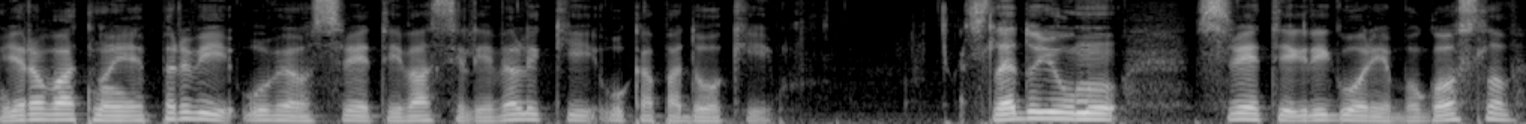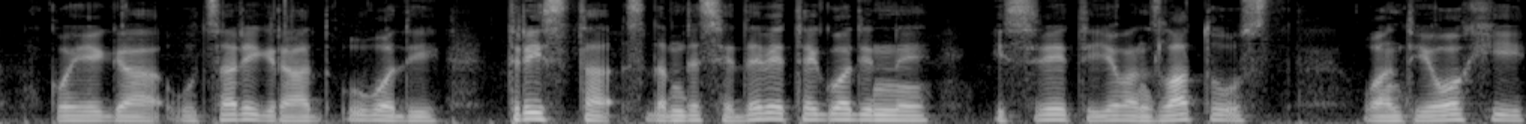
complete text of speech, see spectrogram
vjerovatno je prvi uveo sveti Vasilije Veliki u Kapadokiji. Sleduju mu sveti Grigorije Bogoslov, koji ga u Carigrad uvodi 379. godine i sveti Jovan Zlatoust u Antiohiji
